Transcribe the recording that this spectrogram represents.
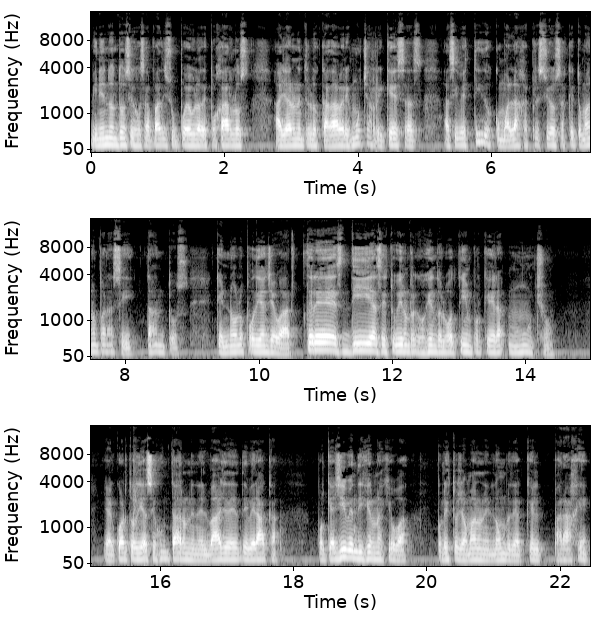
Viniendo entonces Josafat y su pueblo a despojarlos, hallaron entre los cadáveres muchas riquezas, así vestidos como alhajas preciosas que tomaron para sí, tantos que no los podían llevar. Tres días estuvieron recogiendo el botín porque era mucho. Y al cuarto día se juntaron en el valle de Beraca, porque allí bendijeron a Jehová. Por esto llamaron el nombre de aquel paraje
